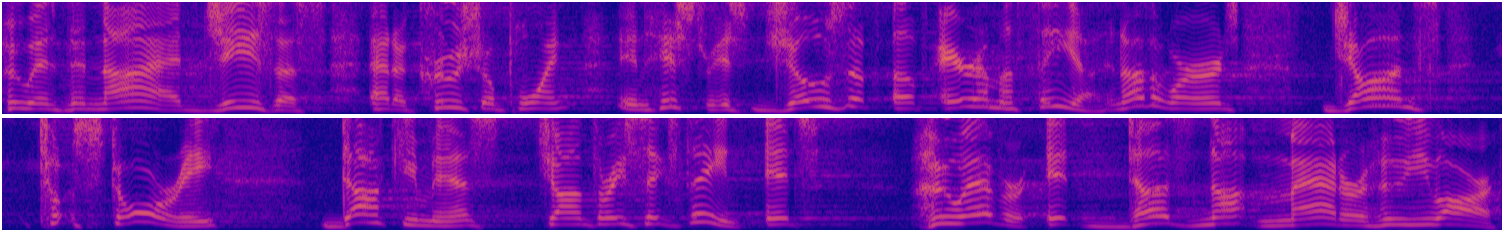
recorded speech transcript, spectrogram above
who has denied Jesus at a crucial point in history. It's Joseph of Arimathea. In other words, John's t- story documents John 3:16. It's whoever. It does not matter who you are.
